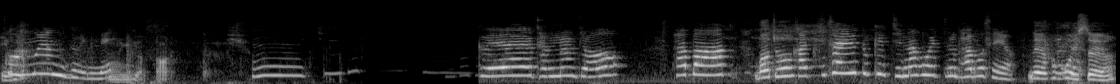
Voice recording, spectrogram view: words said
꽃 모양도 있네 어, 이게 어슝 왜 장난 쳐 봐봐 맞아. 같이 사이좋게 지나고 있으면 봐보세요 네, 보고 있어요.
